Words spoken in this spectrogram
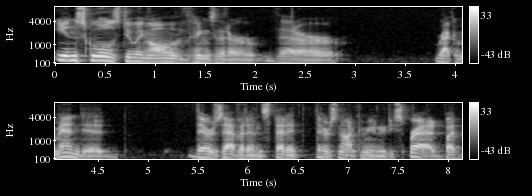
in schools doing all of the things that are that are recommended, there's evidence that it there's not community spread. But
